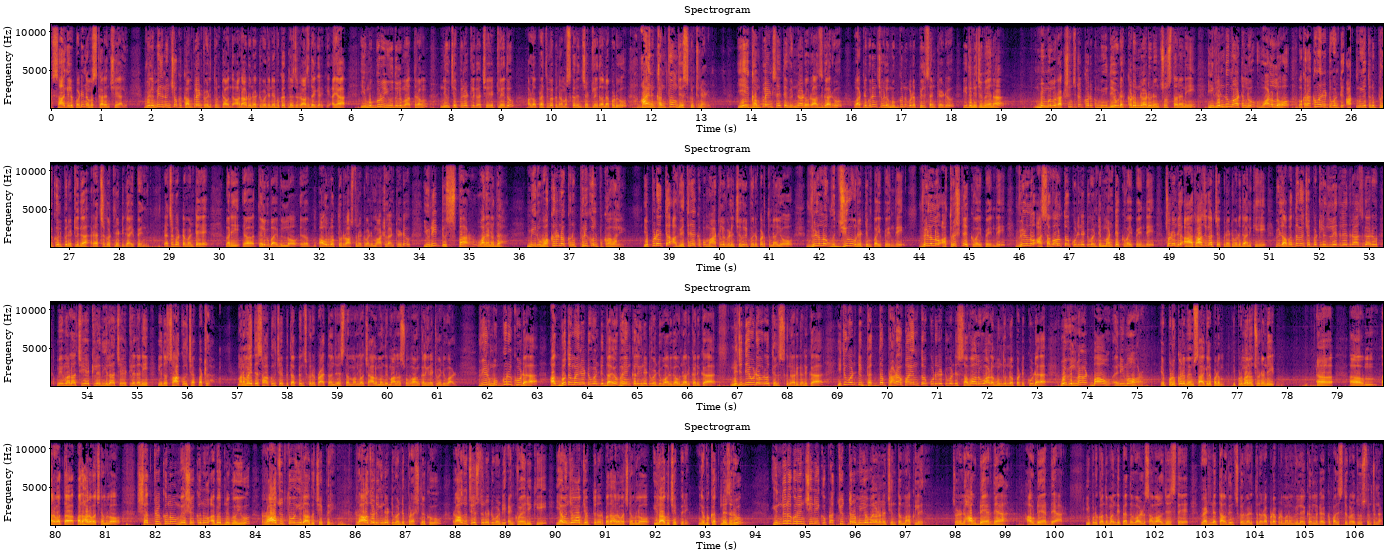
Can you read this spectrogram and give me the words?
సాగిలపడి నమస్కారం చేయాలి. వీళ్ళ మీద నుంచి ఒక కంప్లైంట్ వెళుతుంటా ఉంది. ఆనాడు ఉన్నటువంటి నెబుకత్ నజర్ రాజు దగ్గరికి అయా ఈ ముగ్గురు యూదులు మాత్రం నీవు చెప్పినట్లుగా చేయట్లేదు వాళ్ళ ప్రతిమకు నమస్కరించట్లేదు అన్నప్పుడు ఆయన కన్ఫర్మ్ చేసుకుంటున్నాడు. ఏ కంప్లైంట్స్ అయితే విన్నాడో రాజుగారు వాటిని గురించి వీళ్ళ ముగ్గురు కూడా పిలిచి అంటాడు ఇది నిజమేనా? మిమ్మల్ని రక్షించట కొరకు మీ దేవుడు ఎక్కడున్నాడు నేను చూస్తానని ఈ రెండు మాటలు వాళ్ళలో ఒక రకమైనటువంటి ఆత్మీయతను పురికొల్పినట్లుగా రెచ్చగొట్టినట్టుగా అయిపోయింది. రెచ్చగొట్టమంటే మరి తెలుగు బైబిల్లో పౌలు భక్తుడు రాస్తున్నటువంటి మాటలు అంటాడు you need to spur one another మీరు ఒకరినొకరు పురికొల్పుకోవాలి. ఎప్పుడైతే ఆ వ్యతిరేకపు మాటలు వీళ్ళ చెవులకు వినపడుతున్నాయో వీళ్ళలో ఉద్యమం రెట్టింపు అయిపోయింది. వీళ్ళలో ఆ తృష్ణ ఎక్కువైపోయింది. వీళ్ళలో ఆ సవాలుతో కూడినటువంటి మంట ఎక్కువైపోయింది. చూడండి ఆ రాజుగారు చెప్పినటువంటి దానికి వీళ్ళు అబద్ధమే చెప్పట్లేదు. లేదు లేదు రాజుగారు మేము అలా చేయట్లేదు ఇలా చేయట్లేదు అని ఏదో సాకులు చెప్పట్లా. మనమైతే సాకులు చెప్పి తప్పించుకునే ప్రయత్నం చేస్తాం. మనలో చాలా మంది మానవ స్వభావం కలిగినటువంటి వాళ్ళు. వీరు ముగ్గురు కూడా అద్భుతమైనటువంటి దైవభయం కలిగినటువంటి వారుగా ఉన్నారు కనుక నిజదేవుడు ఎవరో తెలుసుకున్నారు కనుక ఇటువంటి పెద్ద ప్రాణాపాయంతో కూడినటువంటి సవాలు వాళ్ళ ముందున్నప్పటికీ కూడా we will not bow anymore ఎప్పుడు కూడా మేము సాగిలపడం. ఇప్పుడు మనం చూడండి తర్వాత పదహార వచనంలో శద్రకును మేషకును అభిజ్ఞగోయు రాజుతో ఇలాగు చెప్పిరి. రాజు అడిగినటువంటి ప్రశ్నకు రాజు చేస్తున్నటువంటి ఎంక్వైరీకి ఏమని జవాబు చెప్తున్నారు పదహార వచనంలో? ఇలాగు చెప్పిరి. నెబుకత్ నెజరు ఇందును గురించి నీకు ప్రత్యుత్తరం ఇవ్వాలన్న చింత మాకు లేదు. చూడండి how dare they are how dare they are ఇప్పుడు కొంతమంది పెద్దవాళ్ళు సవాల్ చేస్తే వెంటనే తలదించుకొని వెళ్తున్నారు. అప్పుడప్పుడు మనం విలేకరుల యొక్క పరిస్థితి కూడా చూస్తుంటున్నాం.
